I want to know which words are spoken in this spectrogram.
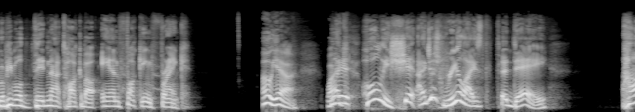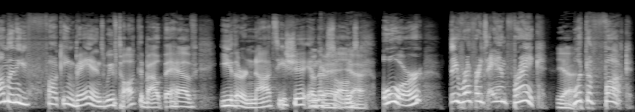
where people did not talk about Anne fucking Frank. Oh yeah. Why like, did holy shit. I just realized today how many fucking bands we've talked about that have either Nazi shit in their songs yeah. or they reference Anne Frank. Yeah. What the fuck?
